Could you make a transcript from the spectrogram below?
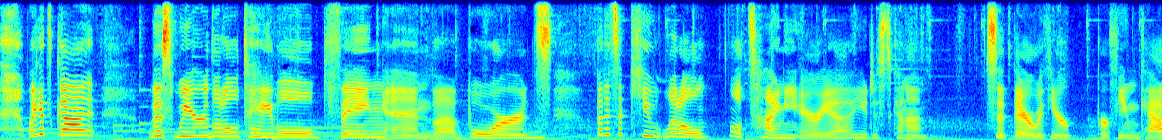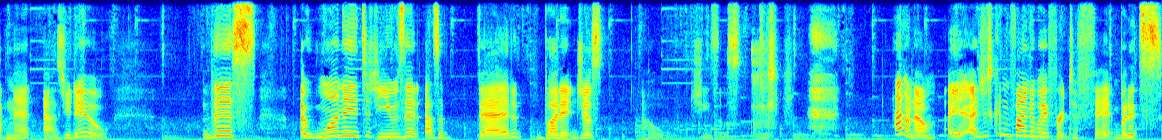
like it's got this weird little table thing and the boards, but it's a cute little, little tiny area. You just kind of sit there with your perfume cabinet, as you do. This, I wanted to use it as a bed, but it just, oh, Jesus. I don't know. I, I just couldn't find a way for it to fit, but it's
